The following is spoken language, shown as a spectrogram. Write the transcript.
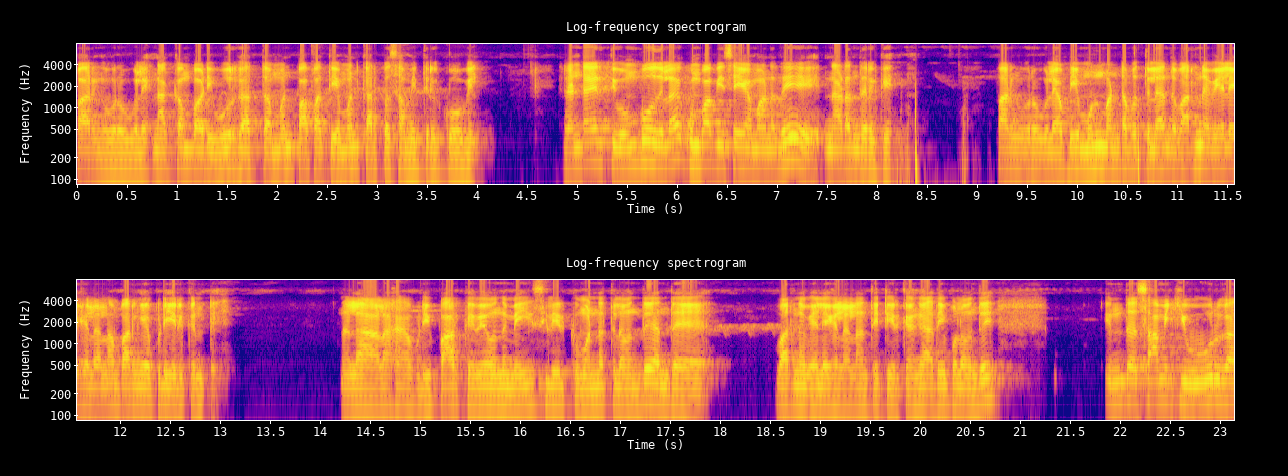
பாருங்கள் உறவுகளே. நக்கம்பாடி ஊர்காத்தம்மன் பாப்பாத்தியம்மன் பாப்பாத்தி அம்மன் கருப்பசாமி திருக்கோவில். ரெண்டாயிரத்தி ஒம்போதில் கும்பாபிஷேகமானது நடந்திருக்கு. பாருங்கள் உறவுகளை அப்படியே முன் மண்டபத்தில் அந்த வர்ண வேலைகள் எல்லாம் பாருங்கள் எப்படி இருக்குன்ட்டு. நல்லா அழகாக அப்படி பார்க்கவே வந்து மெய்சில் இருக்கும் வண்ணத்தில் வந்து அந்த வர்ண வேலைகள் எல்லாம் திட்டியிருக்காங்க. அதே போல் வந்து இந்த சாமிக்கு ஊருகா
